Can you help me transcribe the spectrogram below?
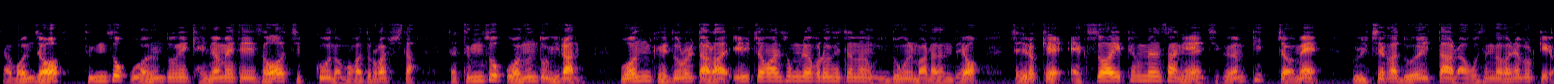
자, 먼저 등속 원운동의 개념에 대해서 짚고 넘어가도록 합시다. 자, 등속 원운동이란 원 궤도를 따라 일정한 속력으로 회전하는 운동을 말하는데요. 자, 이렇게 XY 평면상에 지금 P점에 물체가 놓여 있다 라고 생각을 해볼게요.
